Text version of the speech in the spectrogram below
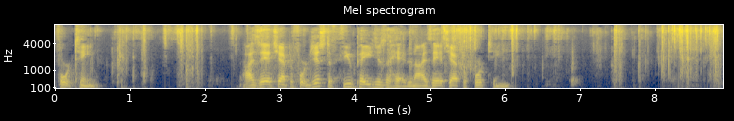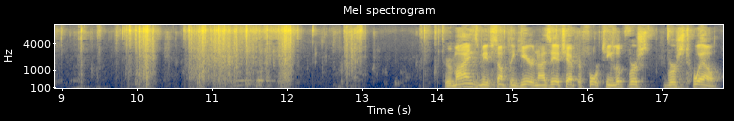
14. Isaiah chapter 4, just a few pages ahead in Isaiah chapter 14. It reminds me of something here in Isaiah chapter 14. Look verse verse 12.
